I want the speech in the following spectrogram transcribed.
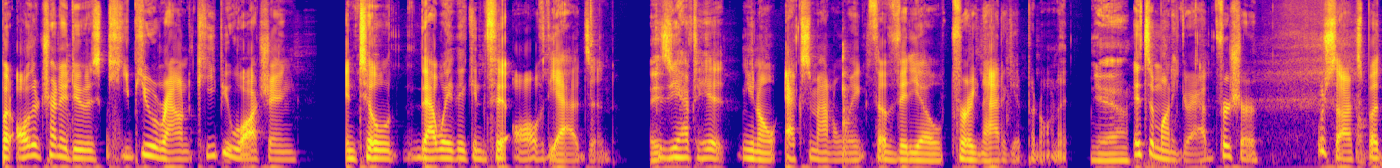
but all they're trying to do is keep you around, keep you watching until that way they can fit all of the ads in. Because you have to hit, you know, X amount of length of video for an ad to get put on it. yeah. It's a money grab for sure, which sucks, but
